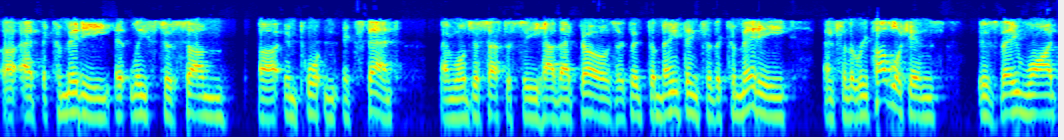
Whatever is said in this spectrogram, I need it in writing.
uh, at the committee, at least to some uh, important extent. And we'll just have to see how that goes. I think the main thing for the committee and for the Republicans is they want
